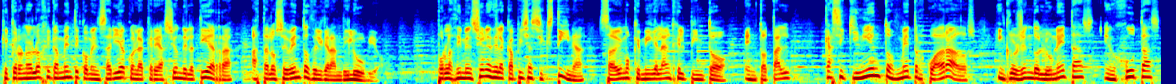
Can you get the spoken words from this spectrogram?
que cronológicamente comenzaría con la creación de la tierra hasta los eventos del Gran Diluvio. Por las dimensiones de la capilla sixtina, sabemos que Miguel Ángel pintó, en total, casi 500 metros cuadrados, incluyendo lunetas, enjutas,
